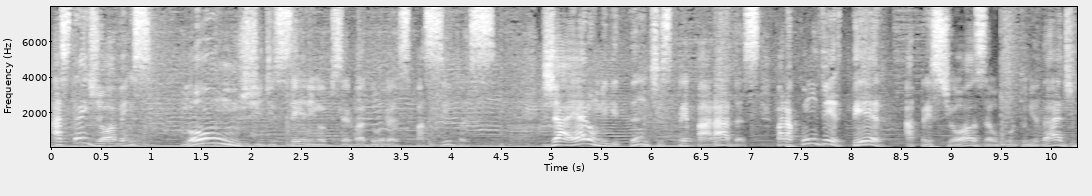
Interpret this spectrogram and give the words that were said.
as três jovens, longe de serem observadoras passivas, já eram militantes preparadas para converter a preciosa oportunidade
